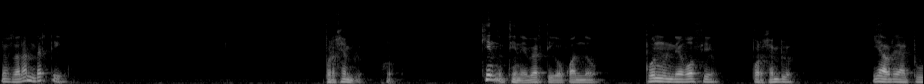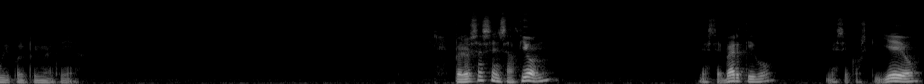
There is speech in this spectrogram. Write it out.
nos darán vértigo. Por ejemplo, ¿quién no tiene vértigo cuando pone un negocio por ejemplo, y abre al público el primer día. Pero esa sensación de ese vértigo, de ese cosquilleo,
